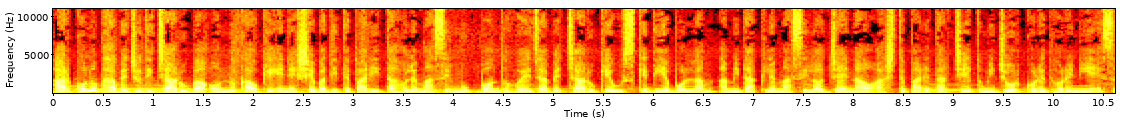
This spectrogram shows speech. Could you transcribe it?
আর কোনোভাবে যদি চারু বা অন্য কাউকে এনে সেবা দিতে পারি, তাহলে মাসির মুখ বন্ধ হয়ে যাবে। চারুকে উস্কে দিয়ে বললাম, আমি ডাকলে মাসি লজ্জায় নাও আসতে পারে, তার চেয়ে তুমি জোর করে ধরে নিয়ে এস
